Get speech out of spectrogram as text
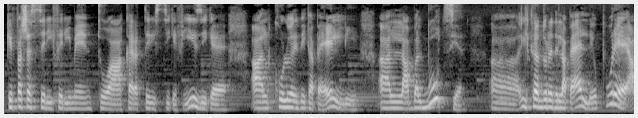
che facesse riferimento a caratteristiche fisiche, al colore dei capelli, alla balbuzie uh, il candore della pelle, oppure a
